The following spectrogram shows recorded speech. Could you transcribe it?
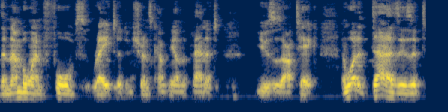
the number one Forbes rated insurance company on the planet uses our tech. And what it does is it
